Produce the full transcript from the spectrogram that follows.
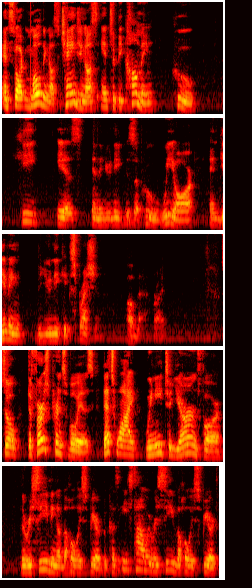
and start molding us, changing us into becoming who He is in the uniqueness of who we are and giving the unique expression of that, right? So the first principle is that's why we need to yearn for the receiving of the Holy Spirit because each time we receive the Holy Spirit,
